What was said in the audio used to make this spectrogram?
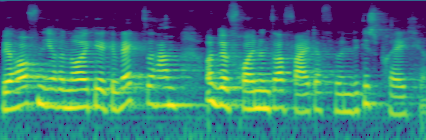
Wir hoffen, Ihre Neugier geweckt zu haben und wir freuen uns auf weiterführende Gespräche.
